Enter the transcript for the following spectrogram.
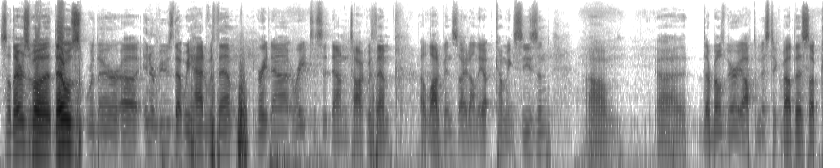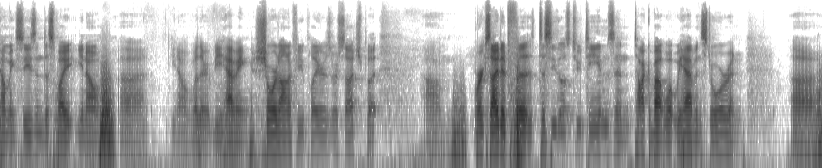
so there's uh, those were their uh, interviews that we had with them. Great, down, great to sit down and talk with them. A lot of insight on the upcoming season. Um, uh, they're both very optimistic about this upcoming season, despite you know, uh, you know whether it be having short on a few players or such. But um, we're excited for to see those two teams and talk about what we have in store and. Uh,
